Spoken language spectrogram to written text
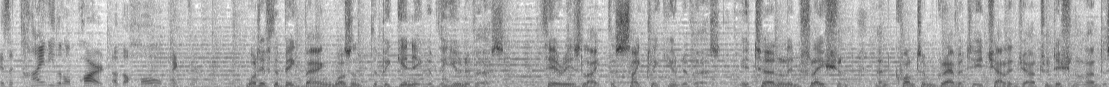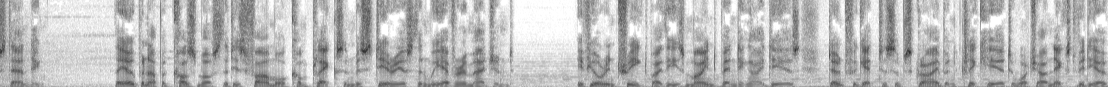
is a tiny little part of the whole picture. What if the Big Bang wasn't the beginning of the universe? Theories like the cyclic universe, eternal inflation and quantum gravity challenge our traditional understanding. They open up a cosmos that is far more complex and mysterious than we ever imagined. If you're intrigued by these mind-bending ideas, don't forget to subscribe and click here to watch our next video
